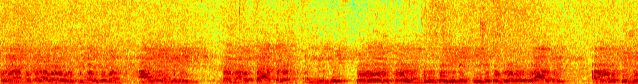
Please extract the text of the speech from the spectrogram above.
விளையாட்டுக் கழக உறுப்பினர்களும் ஆலயங்களில் சமூகத்தாக்களும் எங்களுக்கு தோளோடு தோழந்து உதவிகளை செய்து கொண்டு வருகிறார்கள் அவர்களுக்கு இந்த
